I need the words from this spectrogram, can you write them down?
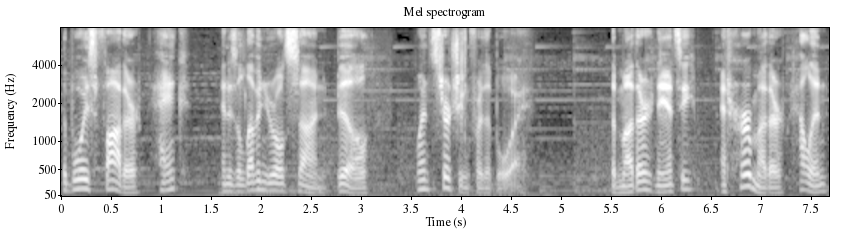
The boy's father, Hank, and his 11 year old son, Bill, went searching for the boy. The mother, Nancy, and her mother, Helen,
